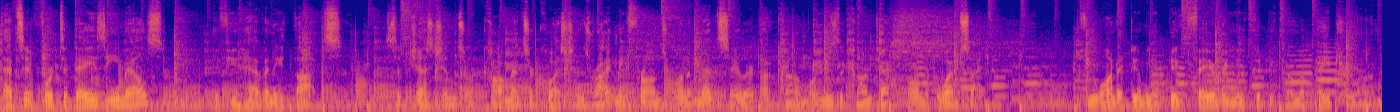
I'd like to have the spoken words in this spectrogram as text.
That's it for today's emails. If you have any thoughts, suggestions, or comments or questions, write me, franz1 at medsailor.com, or use the contact form at the website. If you want to do me a big favor, you could become a Patreon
